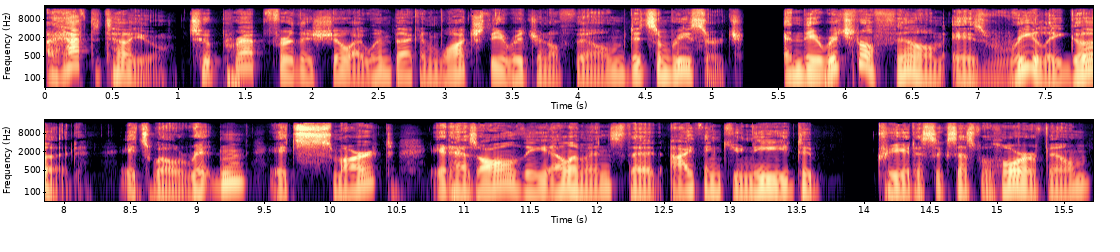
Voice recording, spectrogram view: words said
I have to tell you, to prep for this show, I went back and watched the original film, did some research. And the original film is really good. It's well written, it's smart, it has all the elements that I think you need to create a successful horror film.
